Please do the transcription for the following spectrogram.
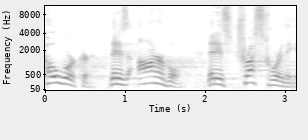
coworker that is honorable, that is trustworthy.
